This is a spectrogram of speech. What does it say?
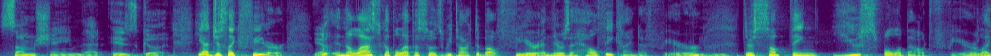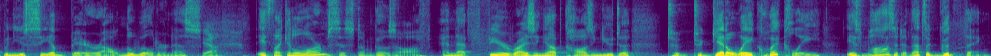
some shame that is good. Yeah, just like fear. Yeah. Mm-hmm. In the last couple episodes, we talked about fear, and there's a healthy kind of fear. There's something useful about fear, like when you see a bear out in the wilderness. Yeah. It's like an alarm system goes off, and that fear rising up, causing you to to to get away quickly, is Mm-hmm. positive. That's a good thing.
